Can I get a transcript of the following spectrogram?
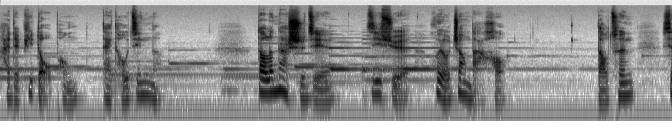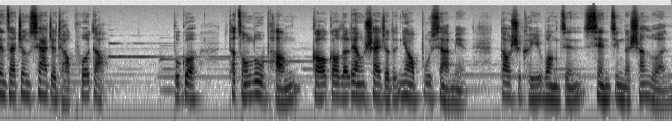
还得披斗篷、戴头巾呢。到了那时节，积雪会有丈把厚。岛村现在正下这条坡道，不过。他从路旁高高的晾晒着的尿布下面，倒是可以望见现尽的山峦，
